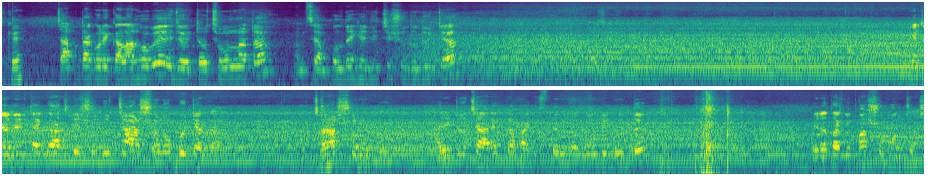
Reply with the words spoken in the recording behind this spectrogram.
ওকে চারটা করে কালার হবে এই যে এটা হচ্ছে ওন্নাটা আমি স্যাম্পল দেখে দিচ্ছি শুধু দুইটা। এটা রেট থাকবে আজকে শুধু চারশো নব্বই টাকা। আচ্ছা। চারশো নব্বই। আর এটা হচ্ছে আরেকটা পাকিস্তানি অর্গানটির মধ্যে। এটা থাকবে পাঁচশো পঞ্চাশ।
